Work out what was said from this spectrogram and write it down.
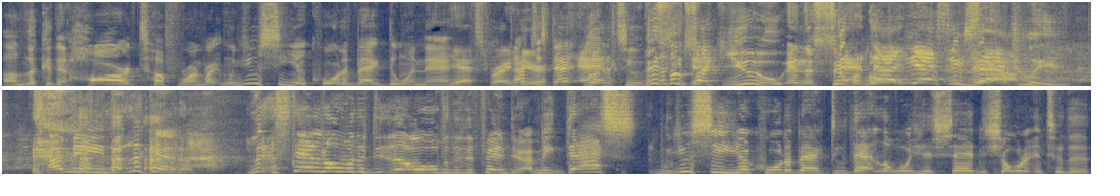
Uh, look at that hard, tough run. Right when you see your quarterback doing that, Yes, right that here. Just, that Look, attitude. This look looks like you in the Super Bowl. that- yes, Yeah. exactly. I mean, look at him. Standing over the uh, over the defender. I mean, that's when you see your quarterback do that, lower his head and shoulder into the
